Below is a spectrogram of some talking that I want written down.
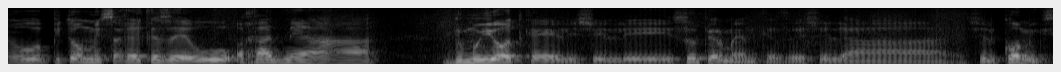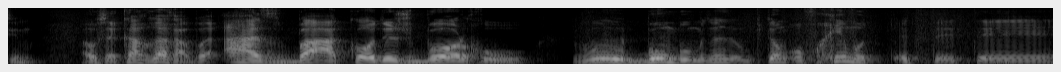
הוא פתאום משחק כזה, הוא אחד מהדמויות כאלה של אה, סופרמן כזה, של, של קומיקסים. הוא עושה ככה וככה, ואז בא הקודש ברוך הוא, והוא בום בום, פתאום הופכים את, את, את, אה,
